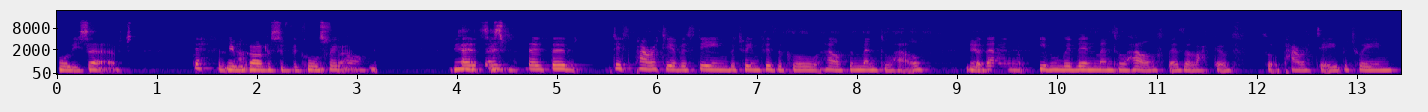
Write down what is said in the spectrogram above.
poorly served. Definitely. Regardless of the course that. Yeah, there's, there's, there's the disparity of esteem between physical health and mental health. Yeah. But then even within mental health, there's a lack of sort of parity between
